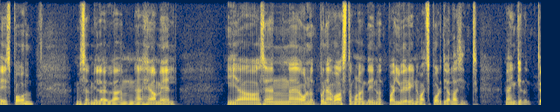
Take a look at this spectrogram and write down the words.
eespool, mis, mille üle on hea meel. ja see on olnud põnev aasta, ma olen teinud palju erinevaid spordialasid, mänginud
